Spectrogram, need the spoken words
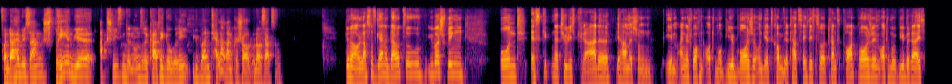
Von daher würde ich sagen, springen wir abschließend in unsere Kategorie über den Tellerrand geschaut. Oder was sagst du? Genau, lass uns gerne dazu überspringen. Und es gibt natürlich gerade, wir haben es schon eben angesprochen, Automobilbranche und jetzt kommen wir tatsächlich zur Transportbranche im Automobilbereich.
